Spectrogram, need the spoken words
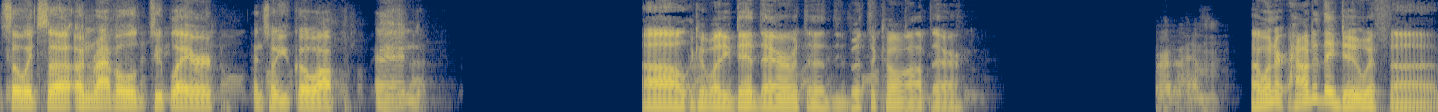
so it's uh, unraveled two player, and so you go up and Oh, look at what he did there with the with the co-op there. I wonder how did they do with uh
